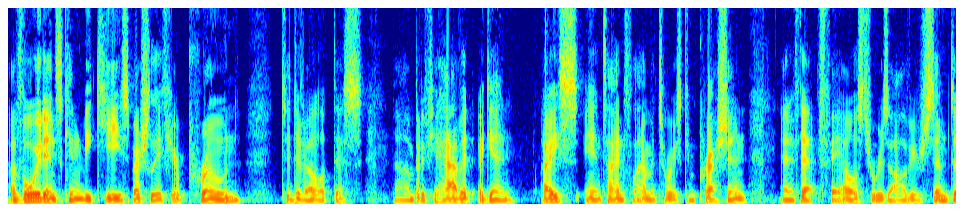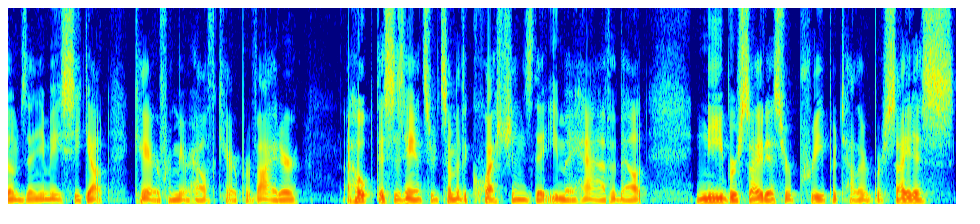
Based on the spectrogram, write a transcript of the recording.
avoidance can be key, especially if you're prone to develop this. Um, but if you have it, again, ice, anti inflammatories, compression, and if that fails to resolve your symptoms, then you may seek out care from your healthcare provider. I hope this has answered some of the questions that you may have about knee bursitis or prepatellar bursitis.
